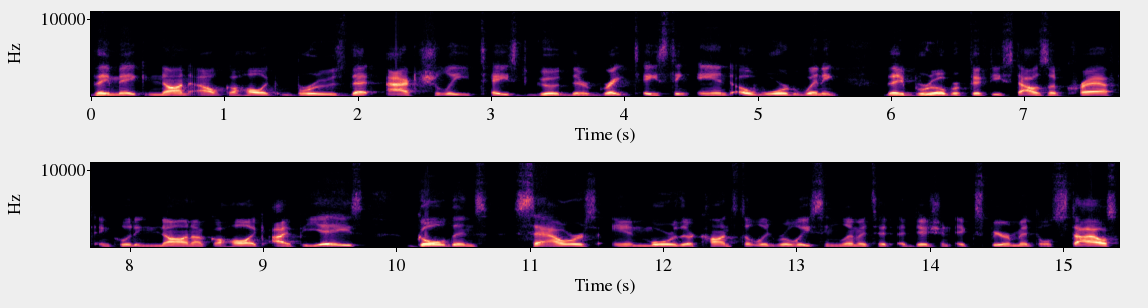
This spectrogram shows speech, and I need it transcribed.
They make non alcoholic brews that actually taste good. They're great tasting and award winning. They brew over 50 styles of craft, including non alcoholic IPAs, Goldens, Sours, and more. They're constantly releasing limited edition experimental styles,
